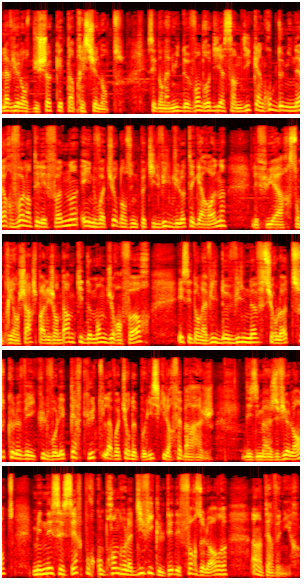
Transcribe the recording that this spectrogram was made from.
La violence du choc est impressionnante. C'est dans la nuit de vendredi à samedi qu'un groupe de mineurs vole un téléphone et une voiture dans une petite ville du Lot-et-Garonne. Les fuyards sont pris en charge par les gendarmes qui demandent du renfort. Et c'est dans la ville de Villeneuve-sur-Lot que le véhicule volé percute la voiture de police qui leur fait barrage. Des images violentes, mais nécessaires pour comprendre la difficulté des forces de l'ordre à intervenir.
